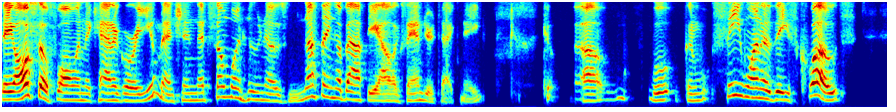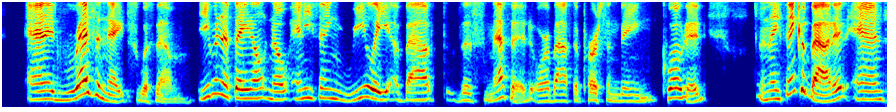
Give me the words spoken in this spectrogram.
They also fall in the category you mentioned that someone who knows nothing about the Alexander technique uh, will can see one of these quotes and it resonates with them, even if they don't know anything really about this method or about the person being quoted. And they think about it, and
